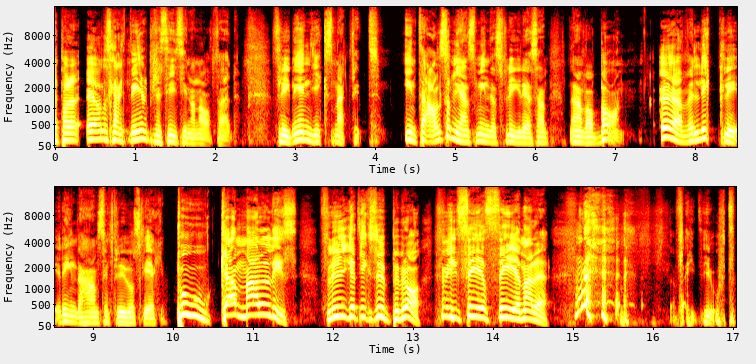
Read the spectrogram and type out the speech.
ett par öl slank ner precis innan avfärd. Flygningen gick smärtfritt. Inte alls som Jens mindes flygresan när han var barn. Överlycklig ringde han sin fru och skrek Boka Mallis! Flyget gick superbra. Vi ses senare. Jävla idiot.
